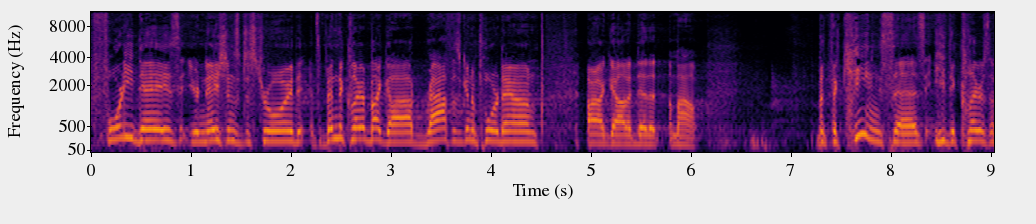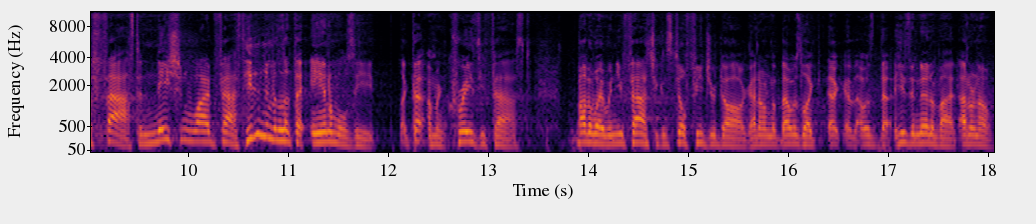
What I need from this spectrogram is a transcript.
40 days, your nation's destroyed. It's been declared by God. Wrath is going to pour down. All right, God, I did it. I'm out. But the king says he declares a fast, a nationwide fast. He didn't even let the animals eat. Like that, I mean, crazy fast. By the way, when you fast, you can still feed your dog. I don't know. That was like, that was, he's a Ninevite. I don't know.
